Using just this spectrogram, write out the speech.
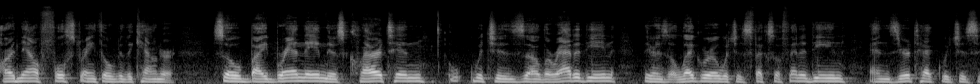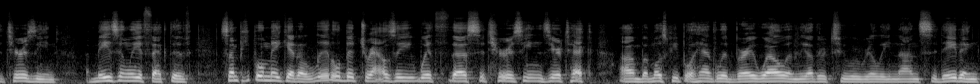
are now full strength over the counter. So by brand name, there's Claritin, which is uh, loratadine. There's Allegra, which is fexofenadine, and Zyrtec, which is cetirizine. Amazingly effective. Some people may get a little bit drowsy with uh, cetirizine, Zyrtec, um, but most people handle it very well, and the other two are really non-sedating.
